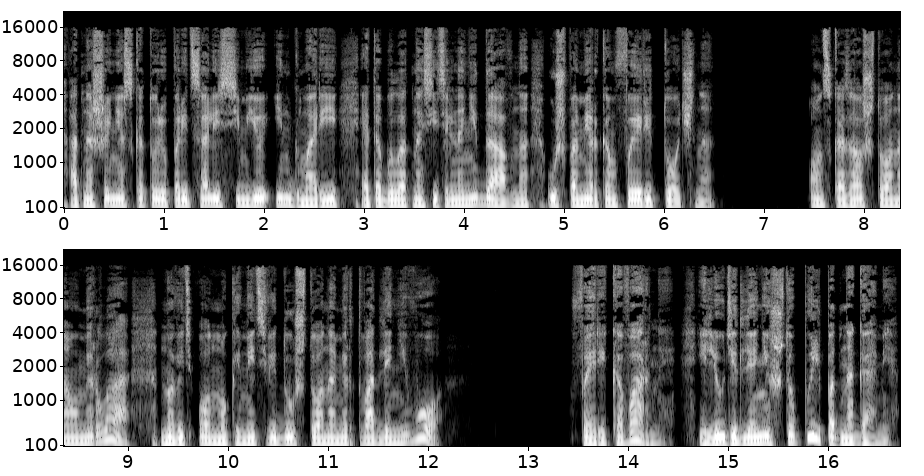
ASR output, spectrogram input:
отношения с которой порицались семьей Ингмари, это было относительно недавно, уж по меркам Фейри точно — он сказал, что она умерла, но ведь он мог иметь в виду, что она мертва для него. Фейри коварны, и люди для них что пыль под ногами.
